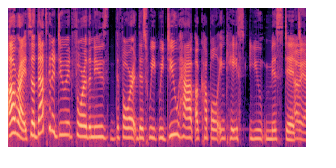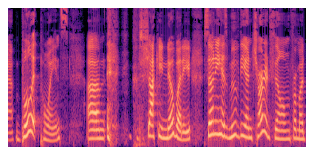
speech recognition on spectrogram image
all right so that's going to do it for the news for this week we do have a couple in case you missed it Oh, yeah. bullet points um shocking nobody sony has moved the uncharted film from a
